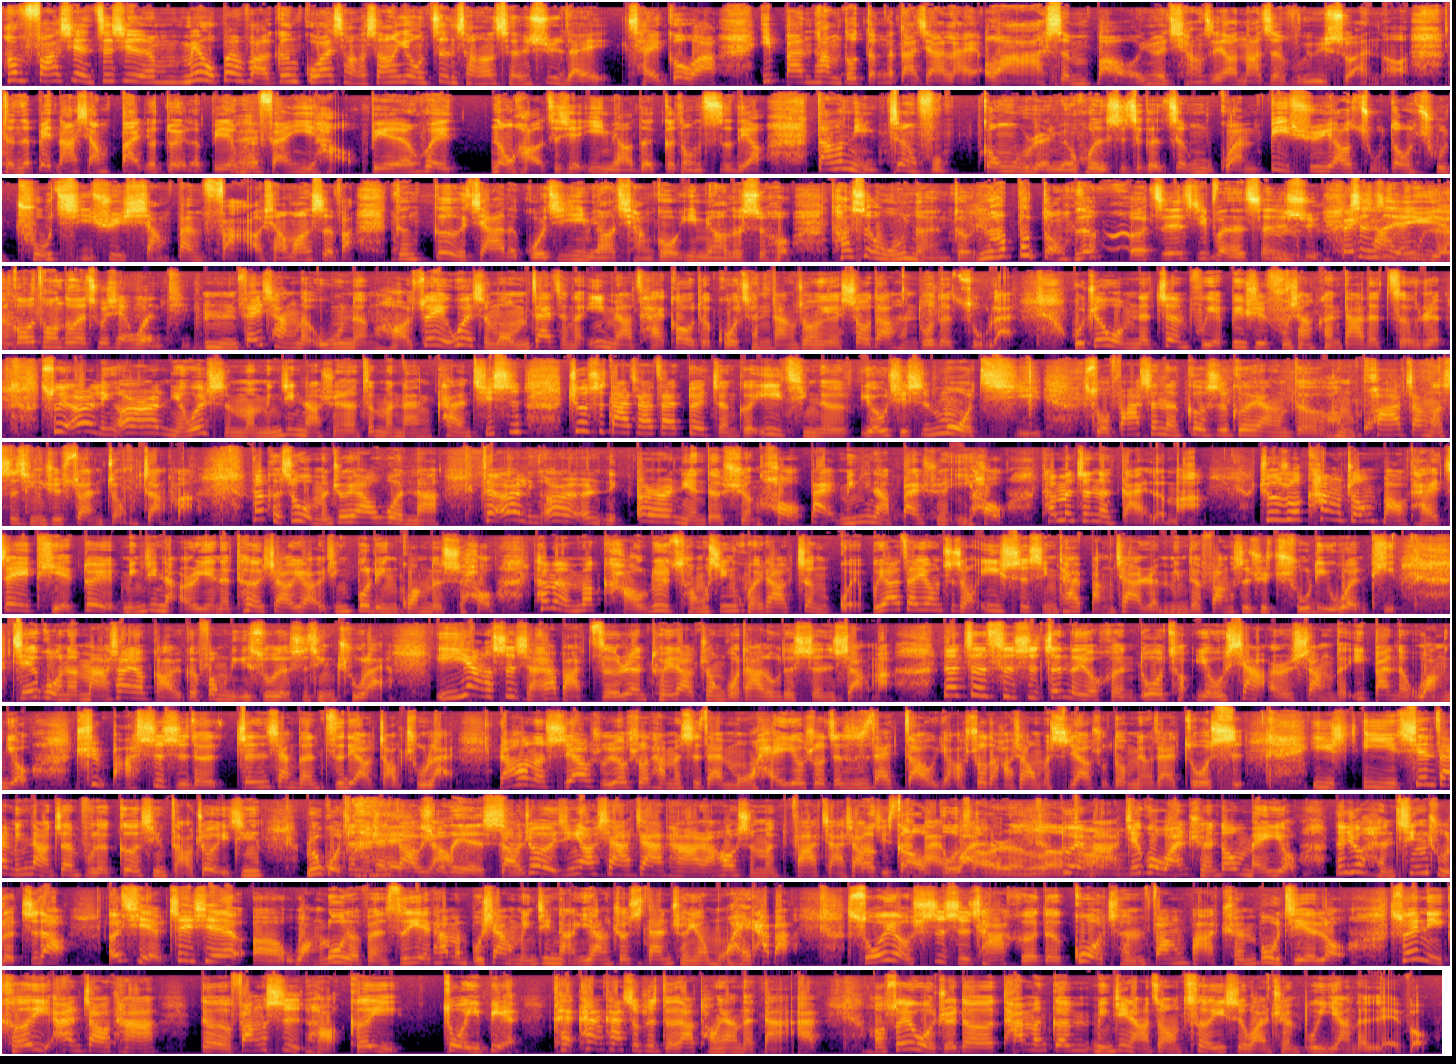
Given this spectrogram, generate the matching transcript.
他们发现这些人没有办法跟国外厂商用正常的程序来采购啊。一般他们都等着大家来。哇！申报，因为抢着要拿政府预算哦，等着被拿香拜就对了。别人会翻译好，别人会弄好这些疫苗的各种资料。当你政府。公务人员或者是这个政务官，必须要主动出出击去想办法，想方设法跟各家的国际疫苗抢购疫苗的时候，他是无能的，因为他不懂任何这些基本的程序，嗯、甚至连语言沟通都会出现问题。嗯，非常的无能哈。所以为什么我们在整个疫苗采购的过程当中也受到很多的阻拦？我觉得我们的政府也必须负上很大的责任。所以二零二二年为什么民进党选的这么难看？其实就是大大家在对整个疫情的，尤其是末期所。发生的各式各样的很夸张的事情去算总账嘛。那可是我们就要问呐、啊，在二零二二二二年的选后败，民进党败选以后，他们真的改了吗？就是说抗中保台这一帖对民进党而言的特效药已经不灵光的时候，他们有没有考虑重新回到正轨，不要再用这种意识形态绑架人民的方式去处理问题？结果呢，马上又搞一个凤梨酥的事情出来，一样是想要把责任推到中国大陆的身上嘛？那这次是真的有很多从由下而上的一般的网友去把事实的真相跟资料找出来，然后呢，食药署又说他们是在抹黑，又说这是在造谣，说的好像我们食药署都没有在做事。以以现在民党政府的个性，早就已经如果真的是造谣，早就已经要下架他，然后什么发假消息三百万人了，对嘛？结果完全都没有，那就很清楚的知道，而且这些呃网络的粉丝页，他们不像民进党一样，就是单纯用抹黑，他把所有事实查核的过程方法全部揭露，所以你可以按照他的方式，哈，可以做一遍，看看看是不是得到同样的答案。好，所以我觉得他们跟民进党这种侧翼是完全不一样的 level。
